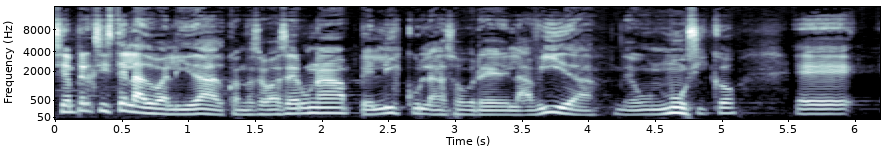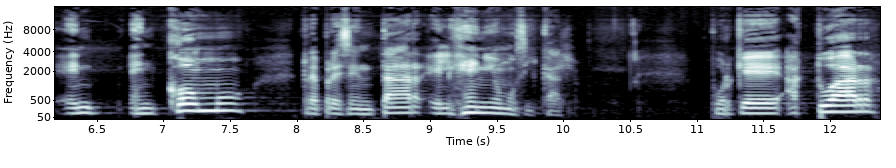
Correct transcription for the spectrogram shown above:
Siempre existe la dualidad cuando se va a hacer una película sobre la vida de un músico, eh, en, cómo representar el genio musical. Porque actuar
